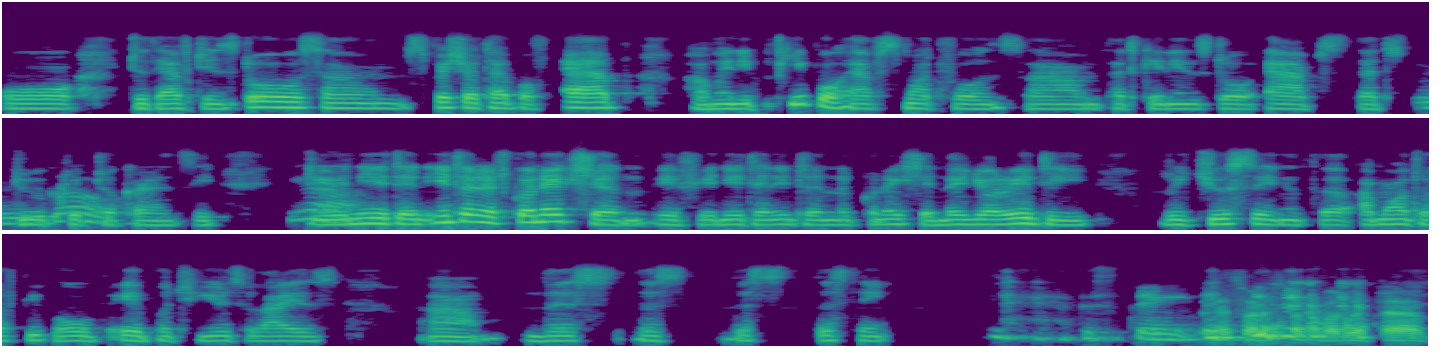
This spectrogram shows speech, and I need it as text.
or do they have to install some special type of app? How many people have smartphones um, that can install apps that do go. cryptocurrency? Do you need an internet connection? If you need an internet connection, then you're already reducing the amount of people who will be able to utilize um, this this this this thing. this thing. That's what I'm talking about with the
